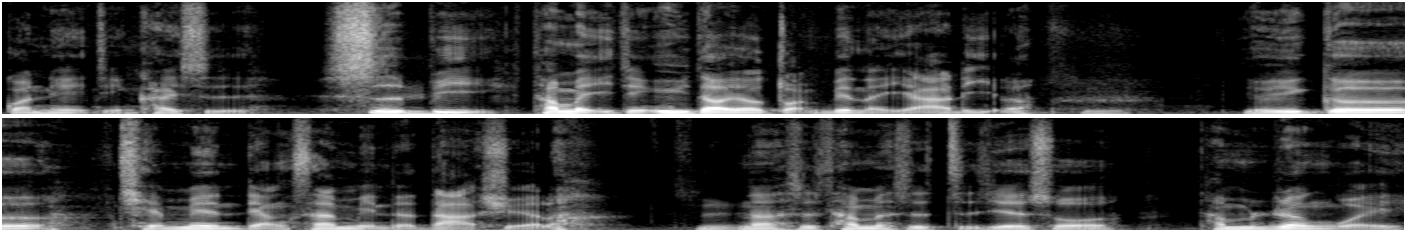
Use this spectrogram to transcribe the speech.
观念已经开始势必，他们已经遇到要转变的压力了。有一个前面两三名的大学了，那是他们是直接说，他们认为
